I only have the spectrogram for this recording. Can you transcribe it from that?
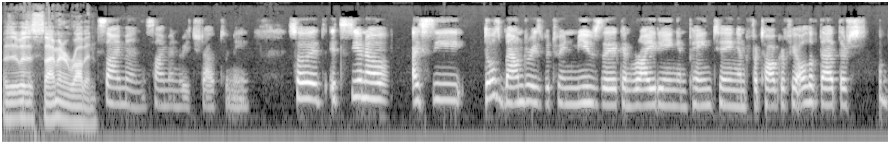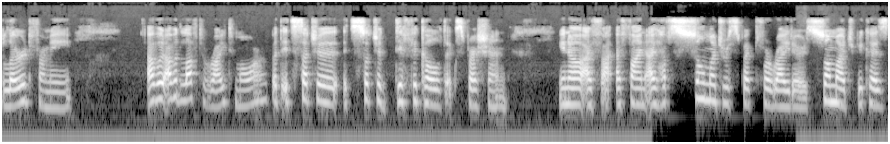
Was it was it Simon or Robin? Simon. Simon reached out to me. So it, it's you know I see those boundaries between music and writing and painting and photography, all of that, they're so blurred for me. I would I would love to write more, but it's such a it's such a difficult expression You know, I, fi- I find I have so much respect for writers, so much because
